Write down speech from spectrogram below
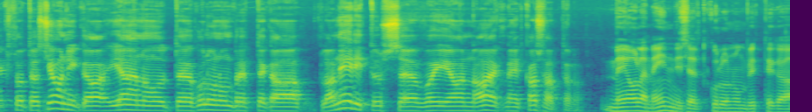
ekspluatatsiooniga jäänud kulunumbritega planeeritusse või on aeg neid kasvatanud? me oleme endiselt kulunumbritega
